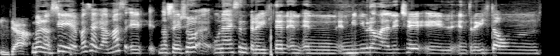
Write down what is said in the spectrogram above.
y ya. Bueno, sí, pasa que además, eh, no sé, yo una vez entrevisté en, en, mi libro Mala Leche, el, entrevisto a un,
